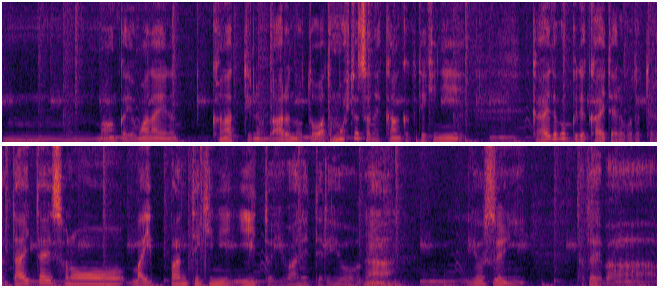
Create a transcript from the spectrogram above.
うーんなんか読まないかなっていうのがあるのとあともう一つはね感覚的にガイドブックで書いてあることっていうのは大体その、まあ、一般的にいいと言われてるような、要するに例えば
